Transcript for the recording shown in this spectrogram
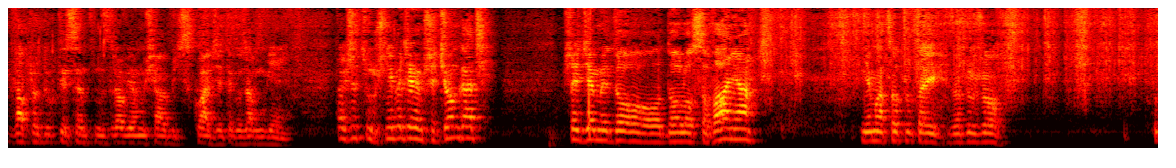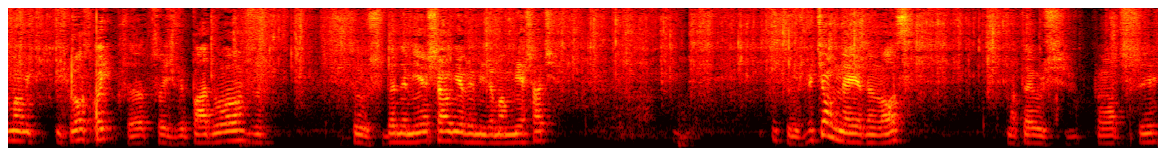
dwa produkty z Centrum Zdrowia musiały być w składzie tego zamówienia. Także cóż, nie będziemy przeciągać. Przejdziemy do, do losowania. Nie ma co tutaj za dużo. Tu mamy ich los. Oj, coś wypadło. Cóż, będę mieszał. Nie wiem ile mam mieszać. No cóż, wyciągnę jeden los. Mateusz patrzy.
